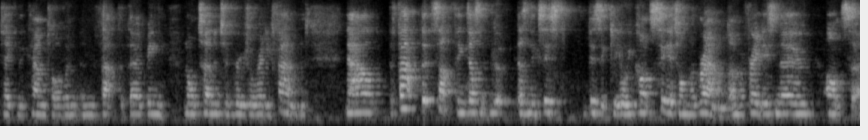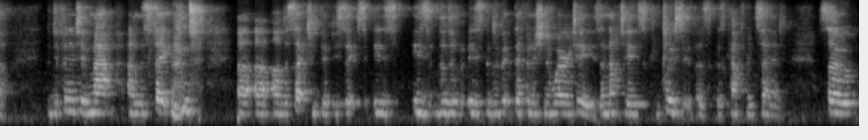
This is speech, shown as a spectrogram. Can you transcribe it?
taken account of, and, and, the fact that there had been an alternative route already found. Now, the fact that something doesn't look doesn't exist physically, or you can't see it on the ground, I'm afraid is no answer. The definitive map and the statement uh, uh, under Section 56 is is the is the de definition of where it is, and that is conclusive, as as Katherine said. So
